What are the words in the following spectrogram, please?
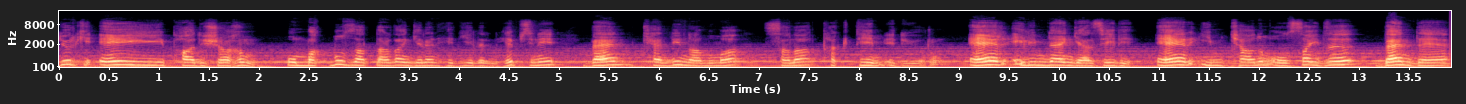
Diyor ki ey padişahım o makbul zatlardan gelen hediyelerin hepsini ben kendi namıma sana takdim ediyorum. Eğer elimden gelseydi, eğer imkanım olsaydı ben de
